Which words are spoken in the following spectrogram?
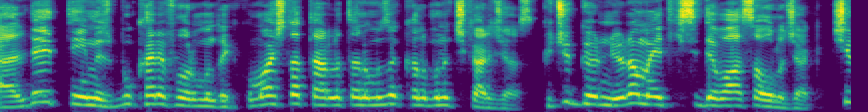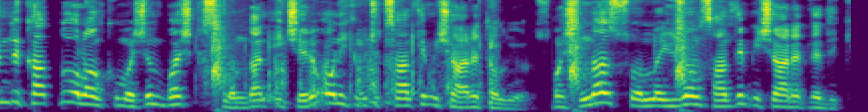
Elde ettiğimiz bu kare formundaki kumaşla tarlatanımızın kalıbını çıkaracağız. Küçük görünüyor ama etkisi devasa olacak. Şimdi katlı olan kumaşın baş kısmından içeri 12,5 santim işaret alıyoruz. Başından sonuna 110 santim işaretledik.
